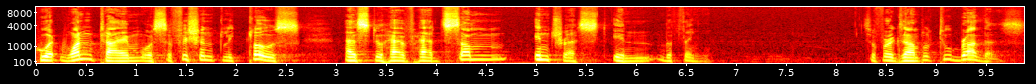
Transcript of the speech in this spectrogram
who at one time were sufficiently close as to have had some interest in the thing. So, for example, two brothers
